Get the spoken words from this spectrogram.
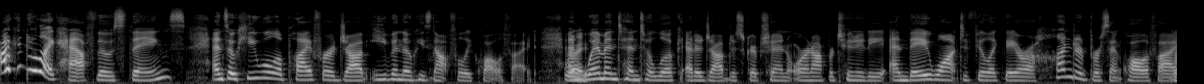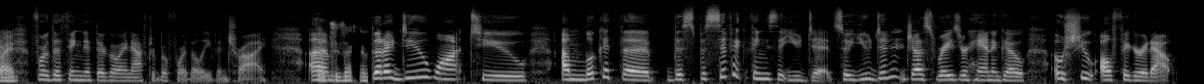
I can do like half those things. And so he will apply for a job even though he's not fully qualified. And women tend to look at a job description or an opportunity and they want to feel like they are 100% qualified right. for the thing that they're going after before they'll even try. Um, That's exactly But I do want to um, look at the, the specific things that you did. So you didn't just raise your hand and go, oh, shoot, I'll figure it out.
